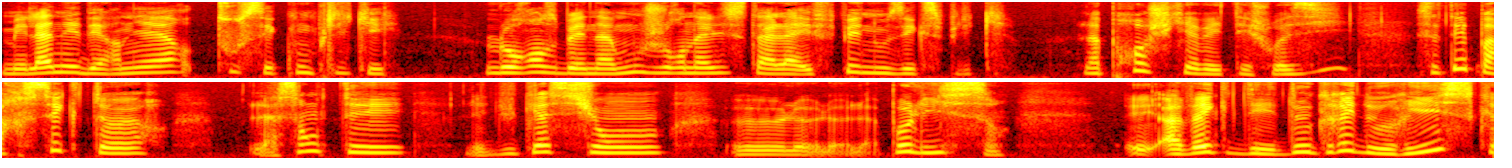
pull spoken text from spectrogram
Mais l'année dernière, tout s'est compliqué. Laurence Benamou, journaliste à l'AFP, nous explique. L'approche qui avait été choisie, c'était par secteur. La santé, l'éducation, euh, la police. Et avec des degrés de risque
